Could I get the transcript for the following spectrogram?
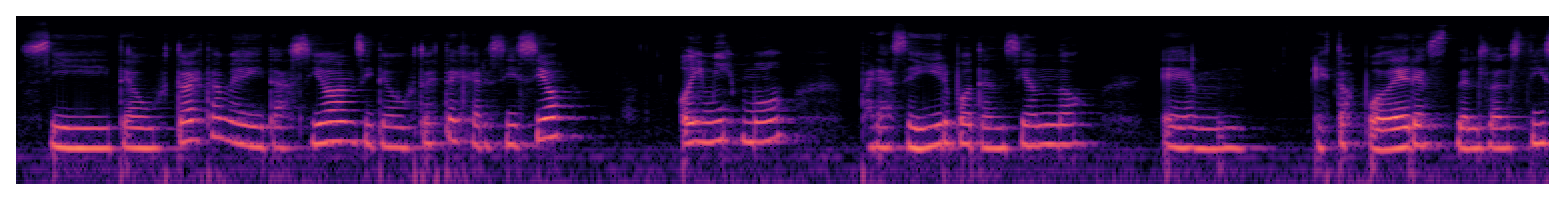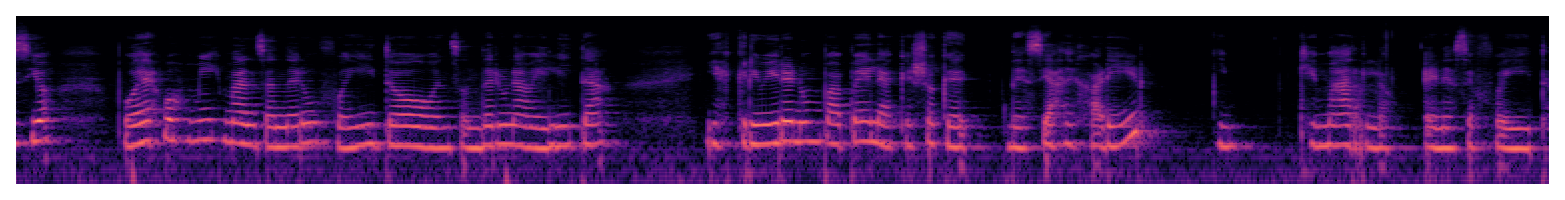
Si te gustó esta meditación, si te gustó este ejercicio, hoy mismo para seguir potenciando em, estos poderes del solsticio, podés vos misma encender un fueguito o encender una velita y escribir en un papel aquello que deseas dejar ir y quemarlo en ese fueguito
